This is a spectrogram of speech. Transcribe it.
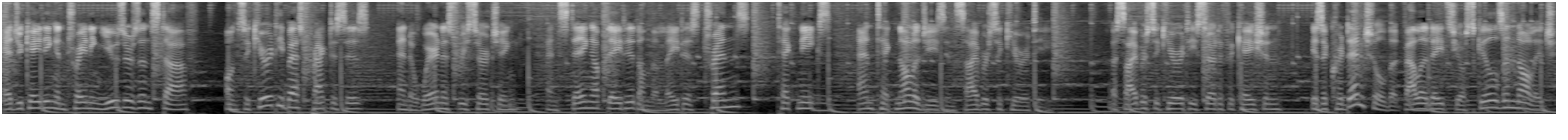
educating and training users and staff on security best practices and awareness researching, and staying updated on the latest trends, techniques, and technologies in cybersecurity. A cybersecurity certification is a credential that validates your skills and knowledge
